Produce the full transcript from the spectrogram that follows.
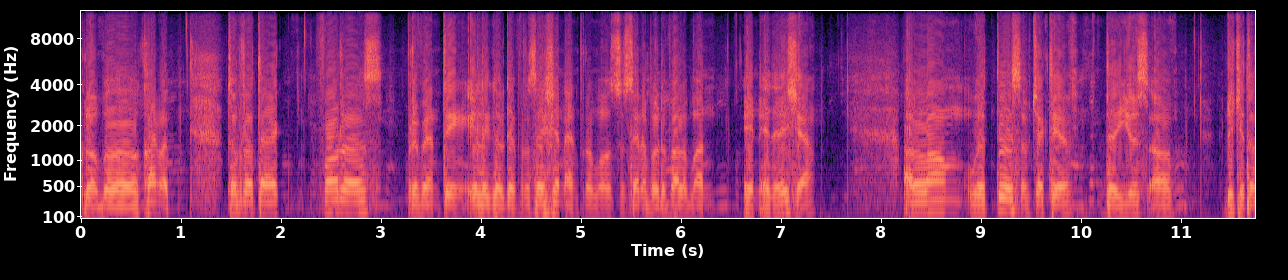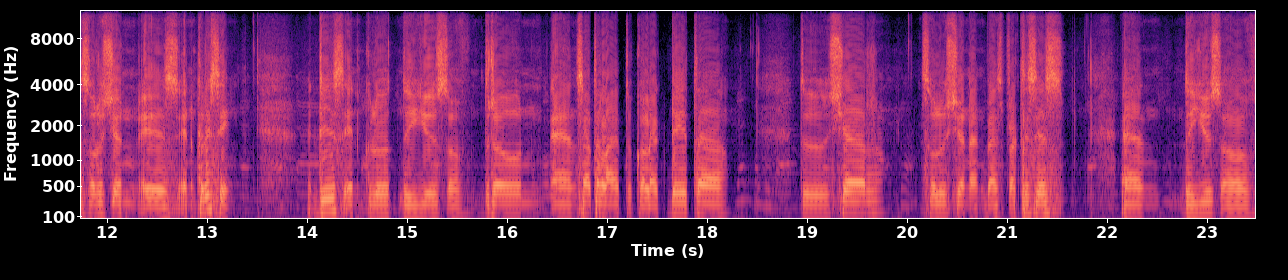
global climate. To protect forests, preventing illegal deforestation and promote sustainable development in Indonesia. Along with this objective, the use of digital solution is increasing. This includes the use of drone and satellite to collect data, to share solution and best practices, and the use of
